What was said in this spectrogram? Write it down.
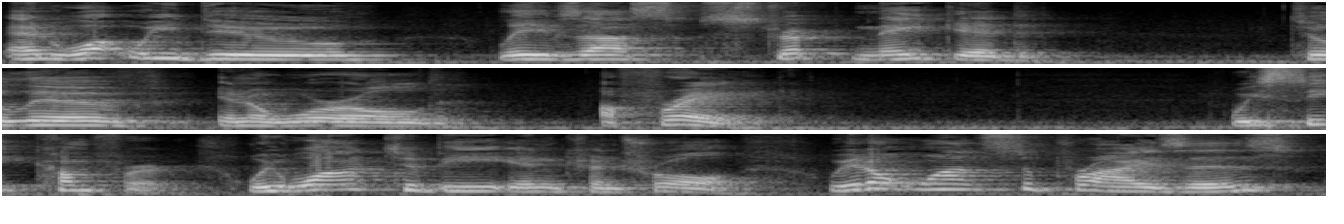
and what we do, leaves us stripped naked to live in a world afraid. We seek comfort. We want to be in control. We don't want surprises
